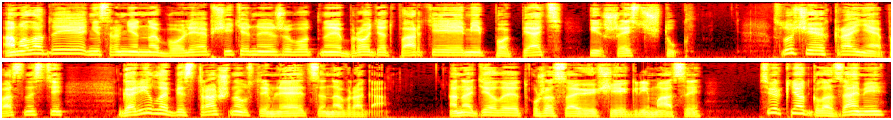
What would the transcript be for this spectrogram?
а молодые, несравненно более общительные животные бродят партиями по пять и шесть штук. В случаях крайней опасности горилла бесстрашно устремляется на врага. Она делает ужасающие гримасы, сверкнет глазами,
